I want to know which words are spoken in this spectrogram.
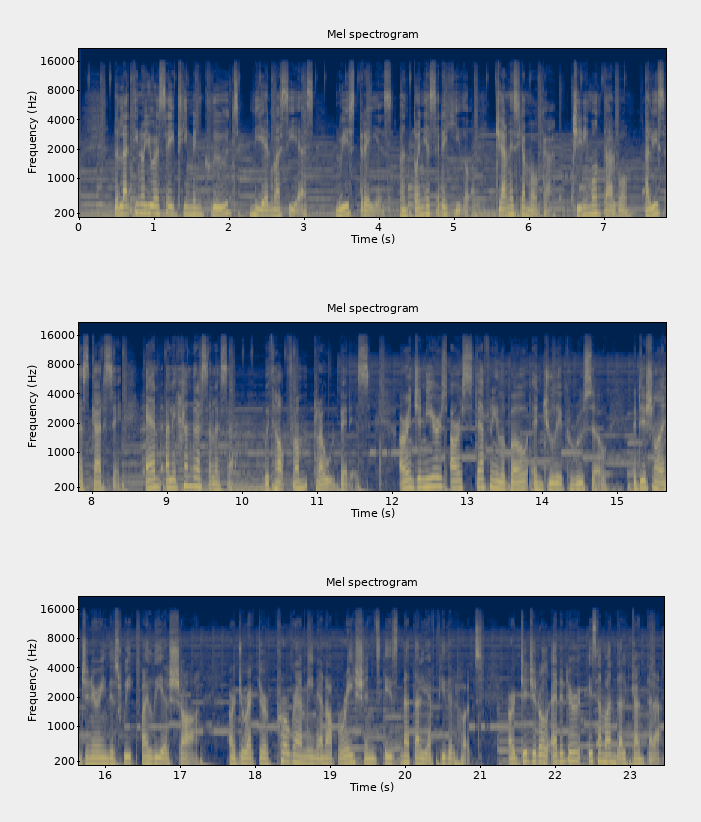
The Latino USA team includes Miguel Macias, Luis Trelles, Antonia Cereijido, Janice Llamoca, Ginny Montalvo, Alisa Escarce, and Alejandra Salazar, with help from Raul Perez. Our engineers are Stephanie Lebow and Julia Caruso. Additional engineering this week by Leah Shaw. Our director of programming and operations is Natalia Fidelholtz. Our digital editor is Amanda Alcantara.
